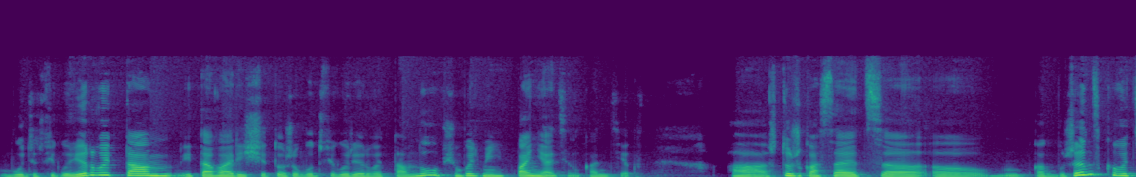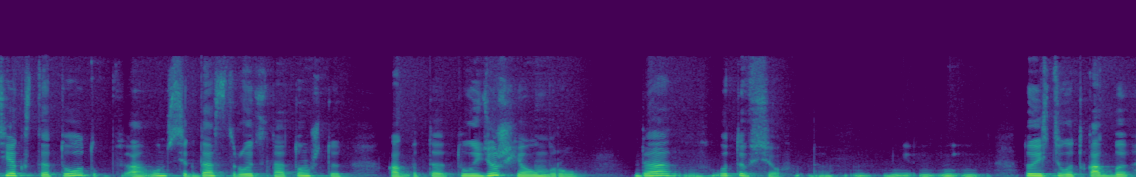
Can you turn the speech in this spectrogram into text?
будет фигурировать там, и товарищи тоже будут фигурировать там. Ну, в общем, более-менее понятен контекст. А что же касается э, как бы женского текста, то а, он всегда строится на том, что как бы ты, ты уйдешь, я умру. Да, вот и все. То есть вот как бы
